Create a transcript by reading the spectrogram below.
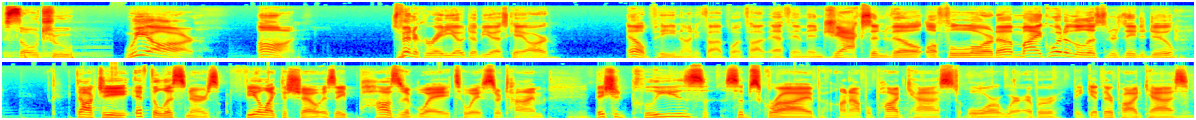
So true. We are on Spinnaker Radio, WSKR, LP 95.5 FM in Jacksonville, uh, Florida. Mike, what do the listeners need to do? Doc G, if the listeners feel like the show is a positive way to waste their time, mm-hmm. they should please subscribe on Apple Podcast mm-hmm. or wherever they get their podcasts. Mm-hmm.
